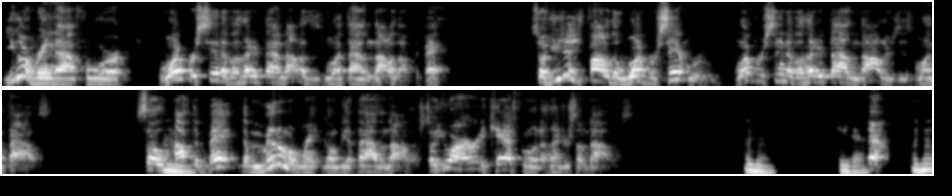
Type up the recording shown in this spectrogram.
You're gonna rent it out for one percent of a hundred thousand dollars is one thousand dollars off the bat. So if you just follow the one percent rule, one percent of a hundred thousand dollars is one thousand. So mm-hmm. off the bat, the minimum rent gonna be a thousand dollars. So you are already cash flowing a hundred some dollars. Mm-hmm. Yeah. Now, mm-hmm.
